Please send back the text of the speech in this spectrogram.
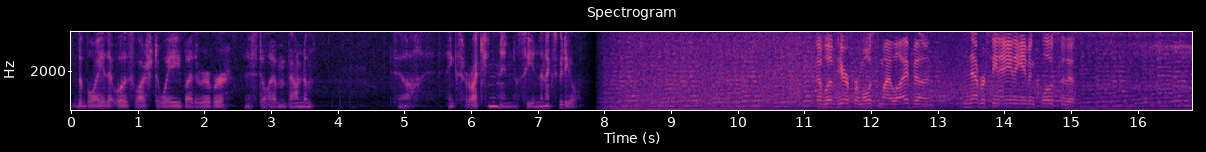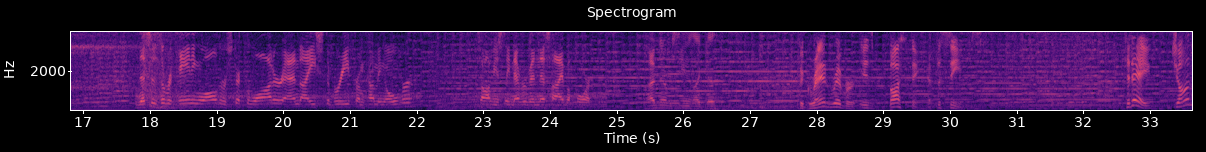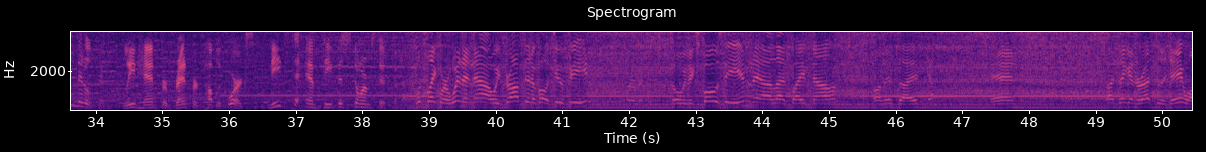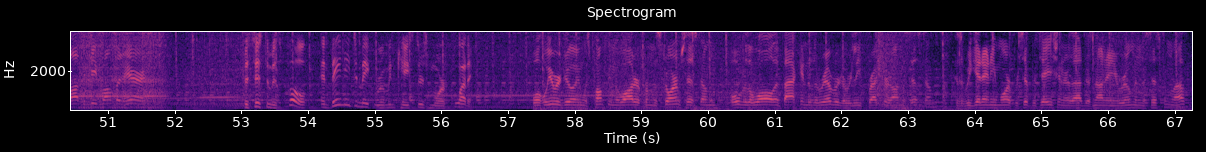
the boy that was washed away by the river. I still haven't found him. So, uh, thanks for watching, and I'll see you in the next video. I've lived here for most of my life and never seen anything even close to this. This is a retaining wall to restrict the water and ice debris from coming over. It's obviously never been this high before. I've never seen it like this. The Grand River is busting at the seams. Today, John Middleton, lead hand for Brantford Public Works, needs to empty the storm system. Looks like we're winning now. We've dropped it about two feet. So we've exposed the inlet uh, pipe now on this side. And I'm thinking the rest of the day we'll have to keep pumping here. The system is full, and they need to make room in case there's more flooding. What we were doing was pumping the water from the storm system over the wall and back into the river to relieve pressure on the system. Because if we get any more precipitation or that, there's not any room in the system left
